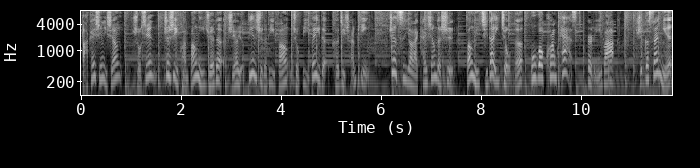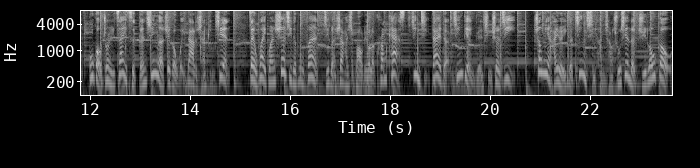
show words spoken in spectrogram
打开行李箱，首先，这是一款邦尼觉得只要有电视的地方就必备的科技产品。这次要来开箱的是邦尼期待已久的 Google Chromecast 二零一八。时隔三年，Google 终于再一次更新了这个伟大的产品线。在外观设计的部分，基本上还是保留了 Chromecast 近几代的经典圆形设计，上面还有一个近期很常出现的 G logo。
